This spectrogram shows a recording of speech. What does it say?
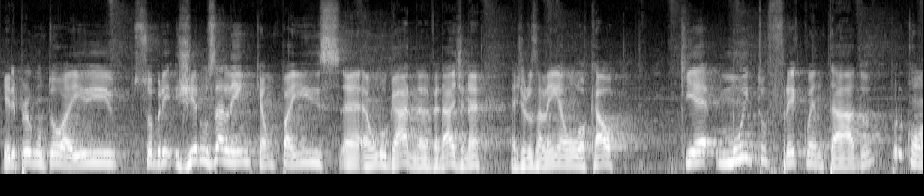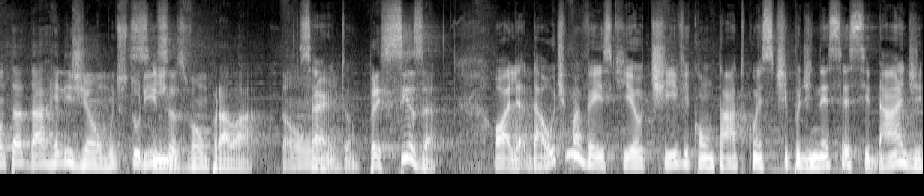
Ele perguntou aí sobre Jerusalém, que é um país, é, é um lugar, né, na verdade, né? É, Jerusalém é um local que é muito frequentado por conta da religião. Muitos turistas Sim. vão para lá. Então, certo. precisa Olha, da última vez que eu tive contato com esse tipo de necessidade,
